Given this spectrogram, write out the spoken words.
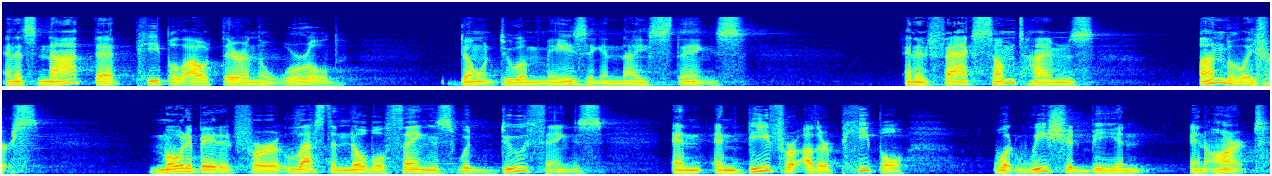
And it's not that people out there in the world don't do amazing and nice things. And in fact, sometimes unbelievers, motivated for less than noble things, would do things and, and be for other people what we should be and, and aren't.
